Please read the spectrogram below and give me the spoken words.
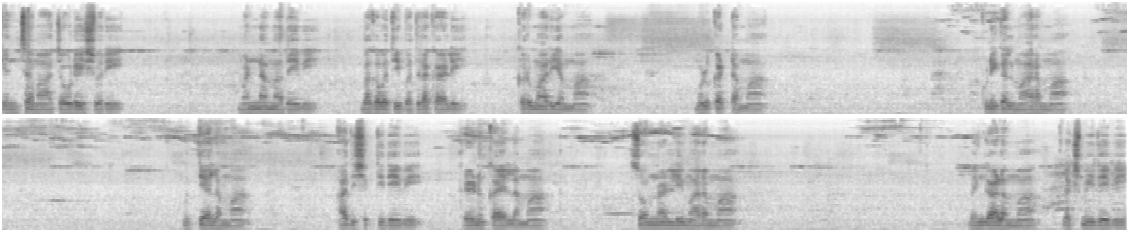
ಕೆಂಚಮ್ಮ, ಚೌಡೇಶ್ವರಿ, ಮಣ್ಣಮ್ಮ ದೇವಿ, ಭಗವತಿ ಭದ್ರಕಾಳಿ, ಕರುಮಾರಿಯಮ್ಮ, ಮುಳ್ಕಟ್ಟಮ್ಮ ಕುಣಿಗಲ್ ಮಾರಮ್ಮ, ಮುತ್ಯಾಲಮ್ಮ, ಆದಿಶಕ್ತಿ ದೇವಿ, ರೇಣುಕಾ ಎಲ್ಲಮ್ಮ ಸೋಮನಹಳ್ಳಿ ಮಾರಮ್ಮ, ಬೆಂಗಾಳಮ್ಮ ಲಕ್ಷ್ಮೀದೇವಿ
